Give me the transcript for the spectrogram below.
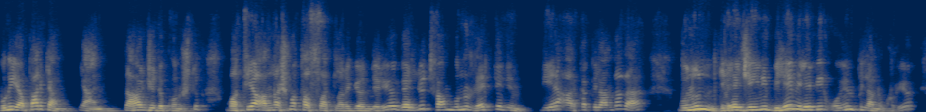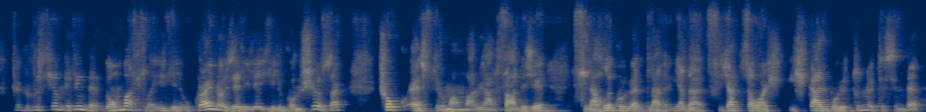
bunu yaparken yani daha önce de konuştuk Batı'ya anlaşma taslakları gönderiyor ve lütfen bunu reddedin diye arka planda da bunun geleceğini bile bile bir oyun planı kuruyor. Çünkü Rusya'nın elinde Donbas'la ilgili, Ukrayna özeliyle ilgili konuşuyorsak çok enstrüman var. Yani sadece silahlı kuvvetler ya da sıcak savaş işgal boyutunun ötesinde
